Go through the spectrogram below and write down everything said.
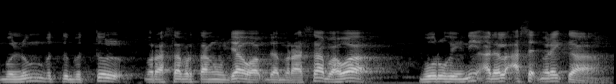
belum betul-betul merasa bertanggung jawab dan merasa bahwa buruh ini adalah aset mereka.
